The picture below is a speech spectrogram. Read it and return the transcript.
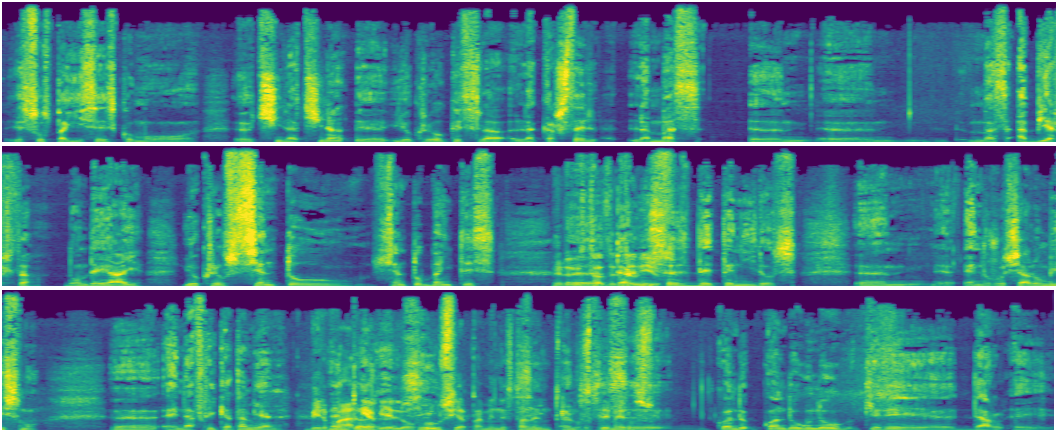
esos países como uh, China, China, uh, yo creo que es la, la cárcel la más eh, eh, más abierta, donde hay, yo creo, ciento, 120 periodistas detenidos, detenidos. Eh, en Rusia lo mismo, en África también. Birmania, Entonces, Bielorrusia sí, también están sí, entre entonces, los primeros cuando, uno quiere dar, eh,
